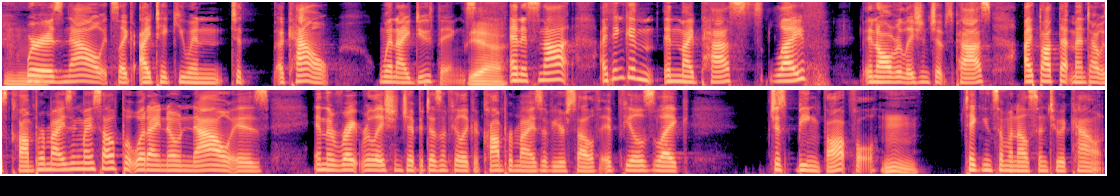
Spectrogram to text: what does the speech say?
Mhm. Whereas now it's like I take you into account when I do things. yeah And it's not, I think in, in my past life, in all relationships past, I thought that meant I was compromising myself. But what I know now is in the right relationship, it doesn't feel like a compromise of yourself. It feels like just being thoughtful, mm, taking someone else into account.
